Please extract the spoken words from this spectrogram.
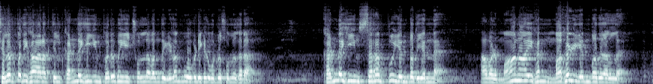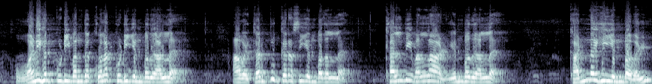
சிலப்பதிகாரத்தில் கண்ணகியின் பெருமையை சொல்ல வந்த இளங்கோவடிகள் ஒன்று சொல்லுகிறார் கண்ணகியின் சிறப்பு என்பது என்ன? அவள் மாநாயகன் மகள் என்பது அல்ல. வணிகக்குடி வந்த குலக்குடி என்பது அல்ல. அவள் கற்புக்கரசி என்பதல்ல. கல்வி வல்லாள் என்பது அல்ல. கண்ணகி என்பவள்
